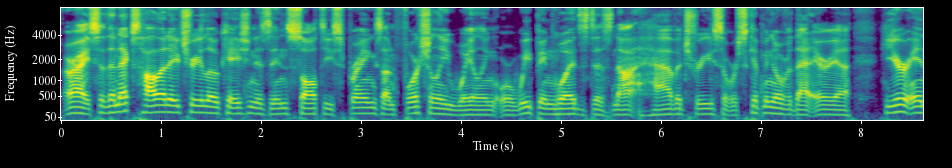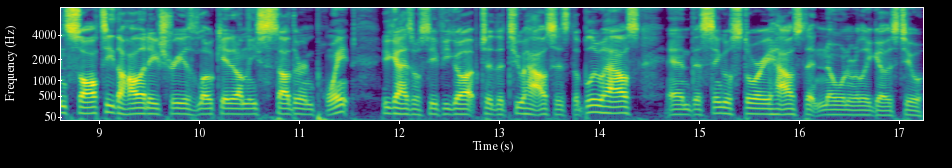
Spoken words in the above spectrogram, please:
Slurpy. Alright, so the next holiday tree location is in Salty Springs. Unfortunately, Wailing or Weeping Woods does not have a tree, so we're skipping over that area. Here in Salty, the holiday tree is located on the southern point. You guys will see if you go up to the two houses, the blue house and the single story house that no one really goes to.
